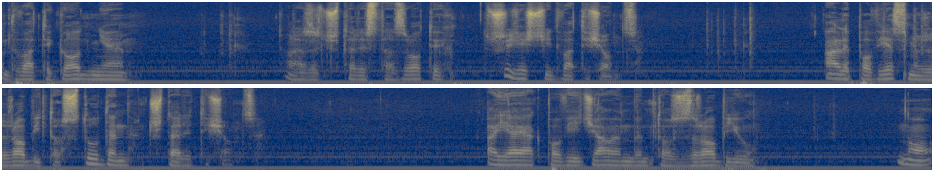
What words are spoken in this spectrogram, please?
dwa tygodnie razy 400 zł 32 tysiące. Ale powiedzmy, że robi to student 4000 a ja jak powiedziałem bym to zrobił. No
